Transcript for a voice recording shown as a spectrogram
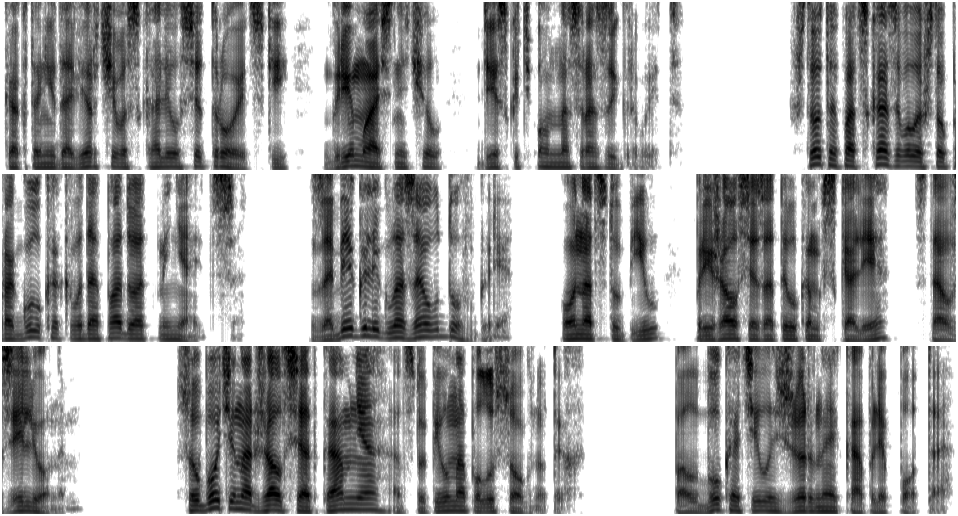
Как-то недоверчиво скалился Троицкий, гримасничал, дескать, он нас разыгрывает. Что-то подсказывало, что прогулка к водопаду отменяется. Забегали глаза у Довгоря. Он отступил, прижался затылком к скале, стал зеленым. Субботин отжался от камня, отступил на полусогнутых. По лбу катилась жирная капля пота.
